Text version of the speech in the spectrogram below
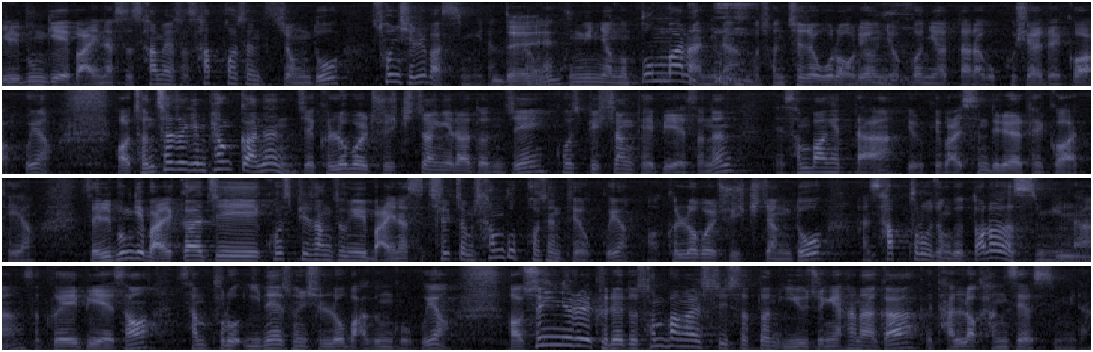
1분기에 마이너스 3에서 4% 정도 손실을 봤습니다. 네. 그러니까 뭐 국민연금뿐만 아니라 뭐 전체적으로 어려운 여건이었다라고 보셔야 될 것 같고요. 어, 전체적인 평가는 이제 글로벌 주식시장이라든지 코스피 시장 대비해서는 네, 선방했다 이렇게 말씀드려야 될 것 같아요. 그래서 1분기 말까지 코스피 상승률이 마이너스 7.39%였고요. 어, 글로벌 주식시장도 한 4% 정도 떨어졌습니다. 그래서 그에 비해서 3% 이내 손실로 막은 거고요. 어, 수익률을 그래도 선방할 수 있었던 이유 중에 하나가 그 달러 강세였습니다.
